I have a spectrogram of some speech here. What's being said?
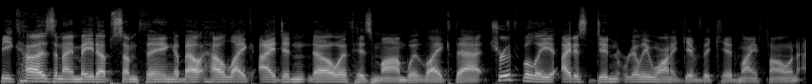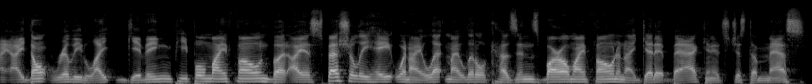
Because, and I made up something about how, like, I didn't know if his mom would like that. Truthfully, I just didn't really want to give the kid my phone. I, I don't really like giving people my phone, but I especially hate when I let my little cousins borrow my phone and I get it back and it's just a mess.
